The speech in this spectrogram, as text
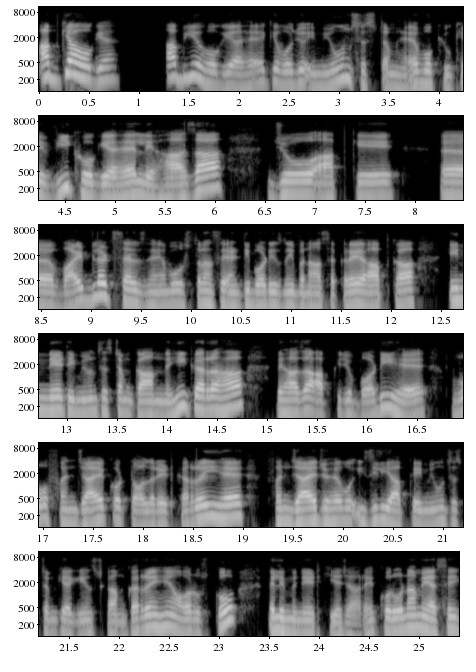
अब क्या हो गया? अब ये हो गया है कि वो जो इम्यून सिस्टम है वो क्योंकि वीक हो गया है, लिहाजा जो आपके वाइट ब्लड सेल्स हैं, वो उस तरह से एंटीबॉडीज नहीं बना सक रहे, आपका इननेट इम्यून सिस्टम काम नहीं कर रहा, लिहाजा आपकी जो बॉडी है, वो फंजाए को टॉलरेट कर रही है फंजाए जो है वो इजीली आपके इम्यून सिस्टम के अगेंस्ट काम कर रहे हैं और उसको एलिमिनेट किए जा रहे हैं। कोरोना में ऐसे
